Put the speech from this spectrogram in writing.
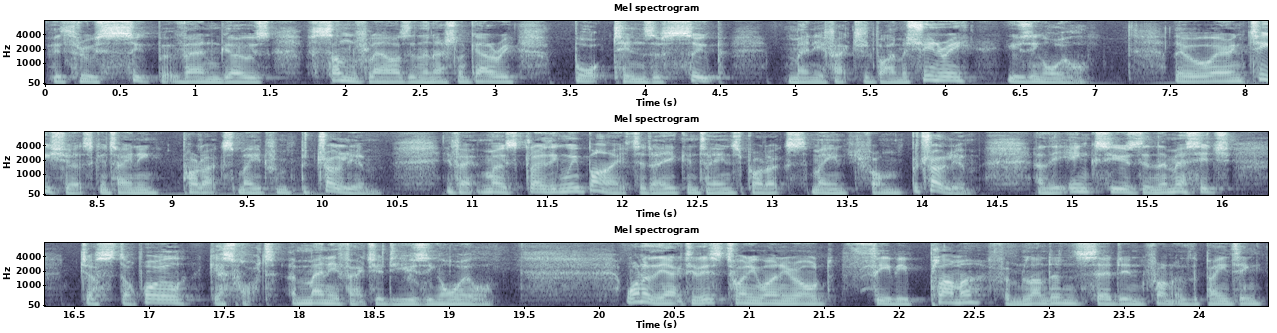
who threw soup at Van Gogh's sunflowers in the National Gallery bought tins of soup manufactured by machinery using oil. They were wearing t shirts containing products made from petroleum. In fact, most clothing we buy today contains products made from petroleum. And the inks used in the message, Just Stop Oil, guess what? Are manufactured using oil. One of the activists, 21 year old Phoebe Plummer from London, said in front of the painting,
